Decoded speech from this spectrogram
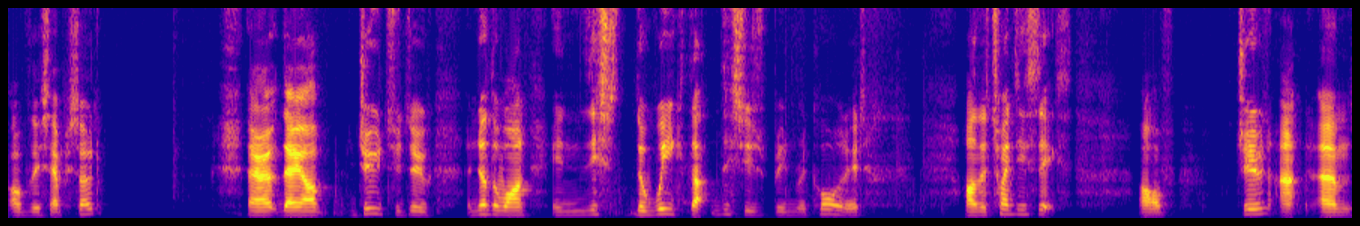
of this episode. Uh, they are due to do another one in this the week that this has been recorded on the 26th of June at um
